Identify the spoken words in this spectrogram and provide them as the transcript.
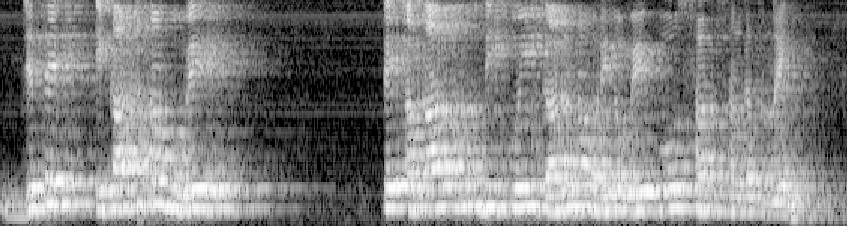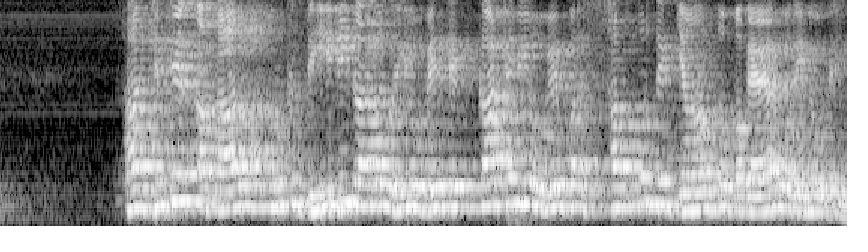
ਜਿੱਥੇ ਇਕੱਠ ਤਾਂ ਹੋਵੇ ਤੇ ਅਕਾਲ ਪੁਰਖ ਦੀ ਕੋਈ ਗੱਲ ਨਾ ਹੋ ਰਹੀ ਹੋਵੇ, ਉਹ ਸਤ ਸੰਗਤ ਨਹੀਂ। ਹਾਂ, ਜਿੱਥੇ ਅਕਾਲ ਪੁਰਖ ਦੀ ਵੀ ਗੱਲ ਹੋ ਰਹੀ ਹੋਵੇ ਤੇ ਇਕੱਠ ਵੀ ਹੋਵੇ, ਪਰ ਸਤਿਗੁਰ ਦੇ ਗਿਆਨ ਤੋਂ ਬਗੈਰ ਹੋ ਰਹੀ ਹੋਵੇ,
